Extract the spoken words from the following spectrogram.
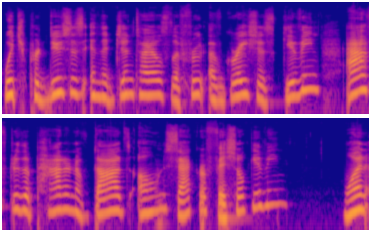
which produces in the Gentiles the fruit of gracious giving after the pattern of God's own sacrificial giving? One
